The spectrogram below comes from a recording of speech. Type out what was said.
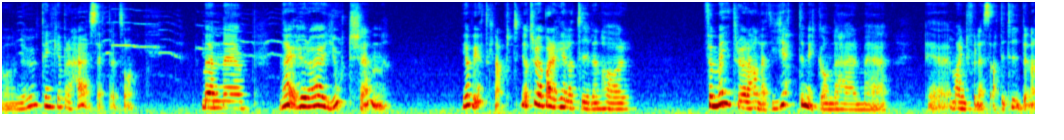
och nu tänker jag på det här sättet. så. Men eh, nej, hur har jag gjort sen? Jag vet knappt. Jag tror jag bara hela tiden har... För mig tror jag det har handlat jättemycket om det här med eh, mindfulness-attityderna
